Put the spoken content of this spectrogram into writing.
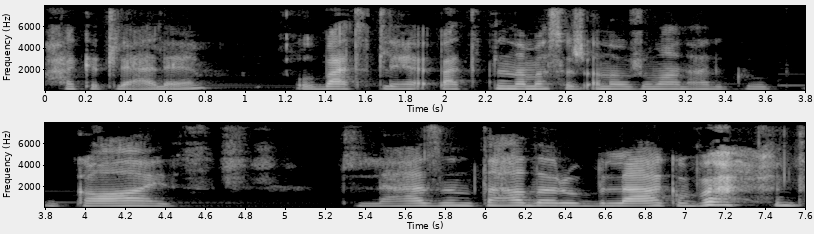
حكت لي عليه وبعتت لي بعتت لنا message أنا وجمان على ال group. guys لازم تحضروا Black Bird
